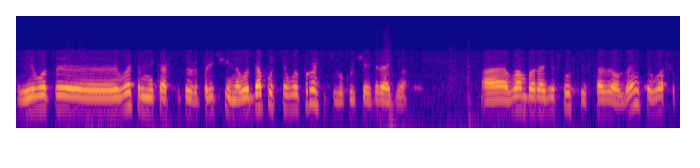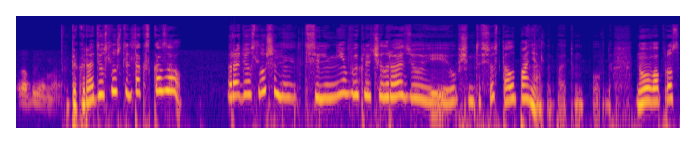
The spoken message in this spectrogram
И вот э, в этом, мне кажется, тоже причина. Вот, допустим, вы просите выключать радио, а вам бы радиослушатель сказал, да, это ваша проблема. Так радиослушатель так сказал. Радиослушатель не выключил радио, и, в общем-то, все стало понятно по этому поводу. Но вопрос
